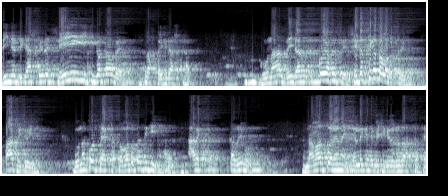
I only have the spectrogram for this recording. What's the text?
দিনের দিকে আসতে হলে সেই কি করতে হবে? রাস্তায় ফিরে আসতে হবে। গুণা যেইটার কইরা ফেলছে, সেটার থেকে তবা করতে হবে পাক হইতে হইলে। গুণা করছে একটা তবা করতে কি? আরেকটা। কাজ হইব? নামাজ পড়ে নাই, এর লেগে বেশি করে রোজা রাখতেছে।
